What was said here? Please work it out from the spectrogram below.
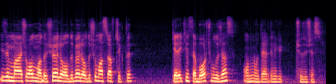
Bizim maaş olmadı. Şöyle oldu böyle oldu şu masraf çıktı. Gerekirse borç bulacağız. Onun o derdini çözeceğiz.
